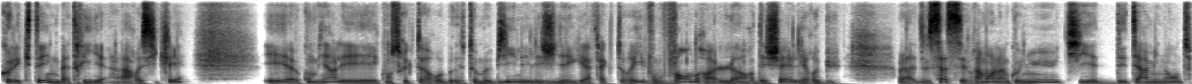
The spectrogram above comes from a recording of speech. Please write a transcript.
collecter une batterie à recycler et euh, combien les constructeurs automobiles et les gigafactories vont vendre leurs déchets, les rebuts? Voilà, ça c'est vraiment l'inconnu qui est déterminante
